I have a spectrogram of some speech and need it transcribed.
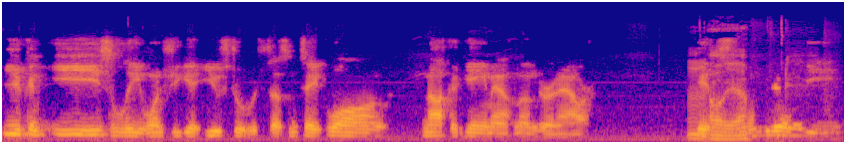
You can easily once you get used to it, which doesn't take long, knock a game out in under an hour. Mm. It's oh yeah. Really,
